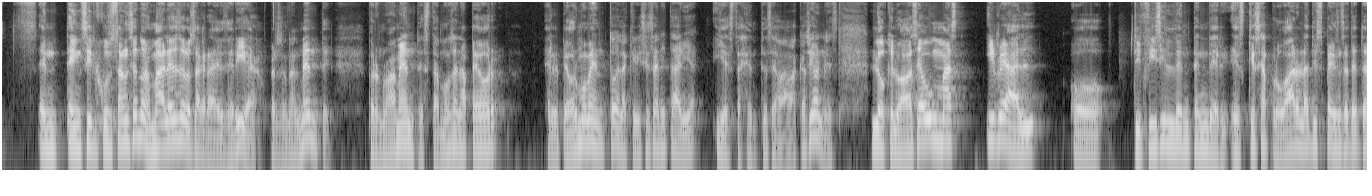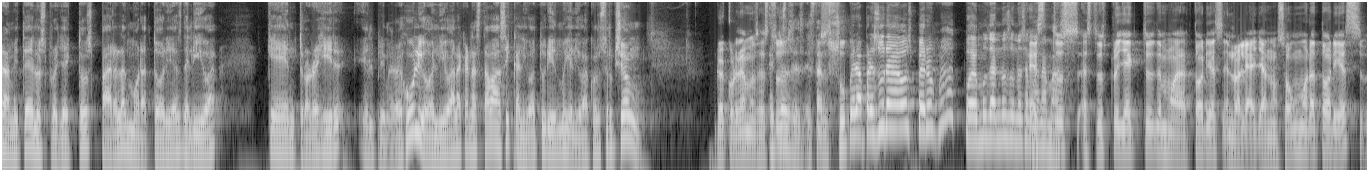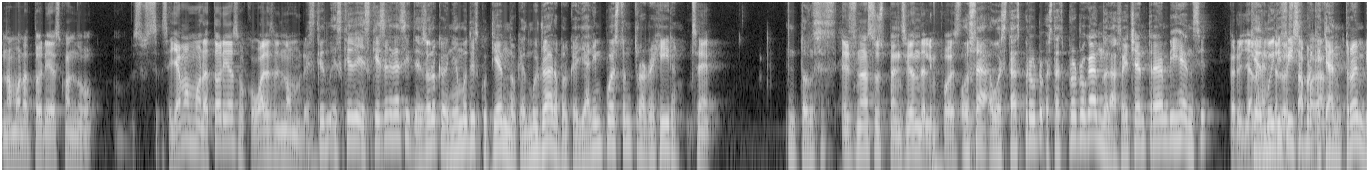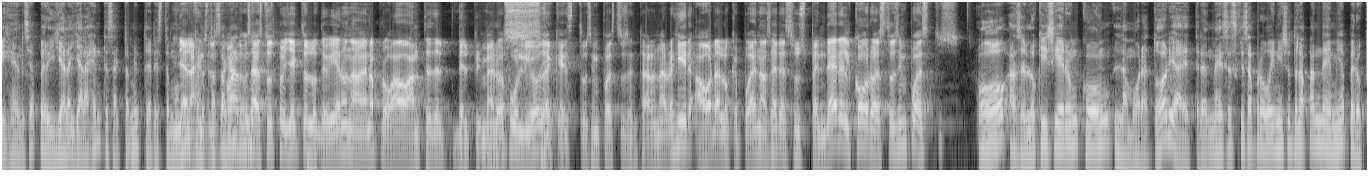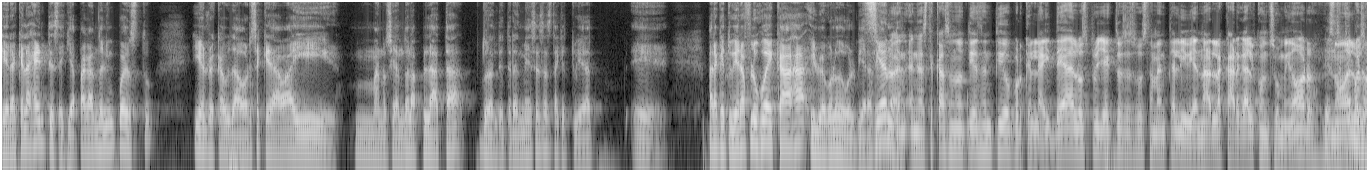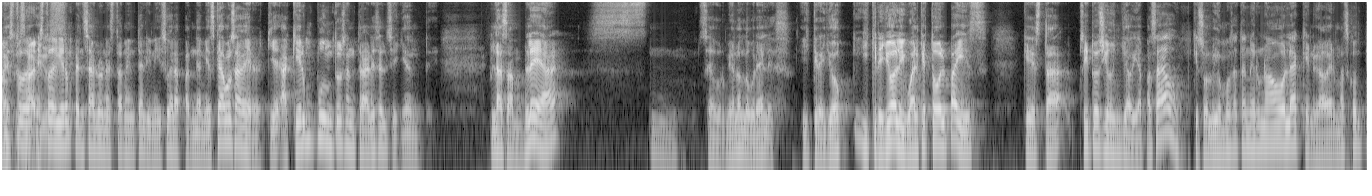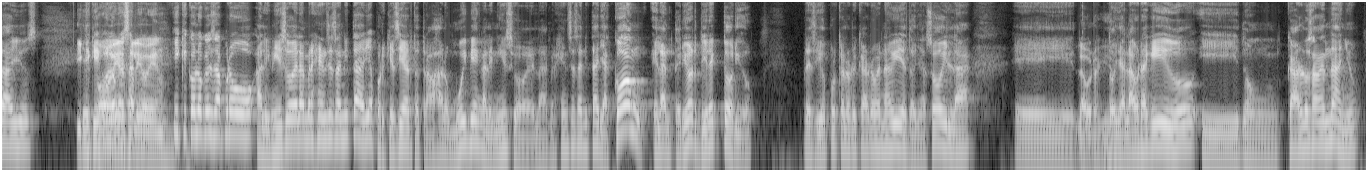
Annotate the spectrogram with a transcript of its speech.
en circunstancias normales se los agradecería personalmente, pero nuevamente estamos en la peor en el peor momento de la crisis sanitaria y esta gente se va a vacaciones. Lo que lo hace aún más irreal o difícil de entender es que se aprobaron las dispensas de trámite de los proyectos para las moratorias del IVA que entró a regir el primero de julio, el IVA a la canasta básica, el IVA a turismo y el IVA a construcción. Recordemos, estos, Entonces, están súper apresurados, pero ah, podemos darnos una semana más. estos, proyectos de moratorias en realidad ya no son moratorias. Una moratoria es cuando... ¿Se llaman moratorias o cuál es el nombre? Es que, es que, es que eso es lo que veníamos discutiendo, que es muy raro, porque ya el impuesto entró a regir. Sí. Entonces, Es una suspensión del impuesto. o sea, o estás prorrogando la fecha de entrada en vigencia, pero ya que la es muy gente lo difícil porque ya entró en vigencia, pero ya la, ya la gente exactamente en este momento Ya la lo gente está lo está pagando. pagando. O sea, estos proyectos los debieron haber aprobado antes del, del primero de julio Sí. de que estos impuestos entraran a regir. Ahora lo que pueden hacer es suspender el cobro de estos impuestos. O hacer lo que hicieron con la moratoria de tres meses que se aprobó a inicios de la pandemia, pero que era que la gente seguía pagando el impuesto y el recaudador se quedaba ahí manoseando la plata durante tres meses hasta que tuviera... eh, para que tuviera flujo de caja y luego lo devolviera Sí, pero en, en este caso no tiene sentido porque la idea de los proyectos es justamente aliviar la carga del consumidor, no de los bueno, esto, empresarios. esto debieron pensarlo honestamente al inicio de la pandemia. Es que vamos a ver, aquí, aquí un punto central es el siguiente. La asamblea mm, se durmió en los laureles y creyó, y creyó, al igual que todo el país, que esta situación ya había pasado, que solo íbamos a tener una ola, que no iba a haber más contagios. Y que con todo lo había salido bien. Y que con lo que se aprobó al inicio de la emergencia sanitaria, porque es cierto, trabajaron muy bien al inicio de la emergencia sanitaria con el anterior directorio, presidido por Carlos Ricardo Benavides, doña Zoila, eh, Laura Guido. doña Laura Guido y don Carlos Avendaño,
